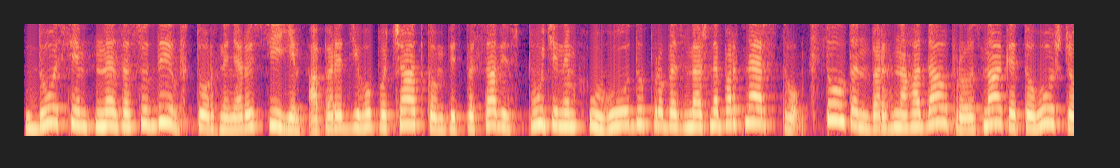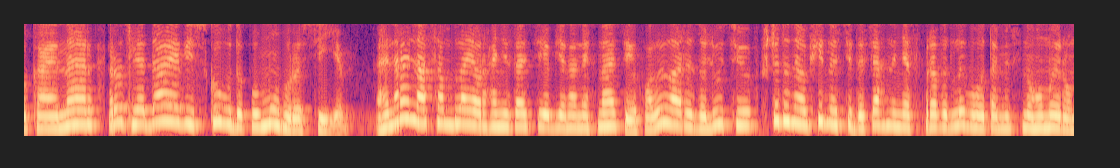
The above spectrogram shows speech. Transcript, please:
досі не засудив вторгнення Росії, а перед його початком підписав із Путіним угоду про безмежне партнерство. Столтенберг нагадав про ознаки того, що КНР розглядає військову допомогу Росії. Генеральна асамблея Організації Об'єднаних Націй ухвалила резолюцію щодо необхідності досягнення справедливого та міцного миру.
